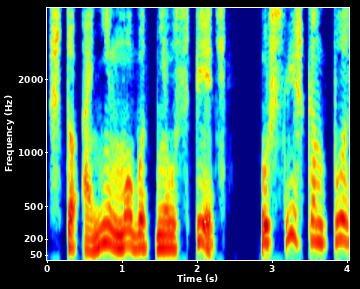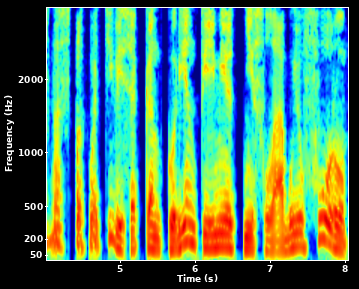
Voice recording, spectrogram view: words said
что они могут не успеть. Уж слишком поздно спохватились, а конкуренты имеют не слабую фору.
